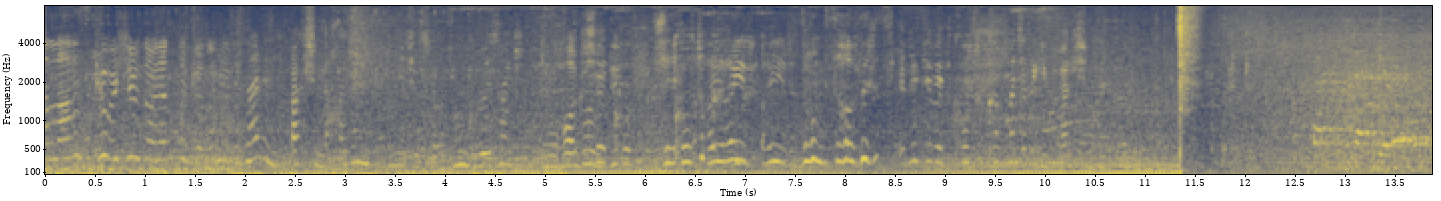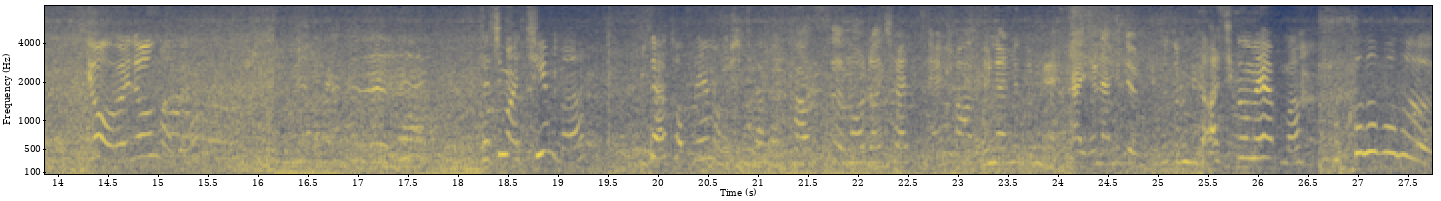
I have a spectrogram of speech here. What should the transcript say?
Allah'ım nasıl kavuşuruz oynat bakalım. Biz neredeyiz? Bak şimdi hayvan gibi bilmeye çalışıyoruz. Kanka böyle sanki şey, kol- Şey, koltuk... Hayır hayır zombi saldırısı. evet evet koltuk kapmacada gibi bak şimdi. Yo öyle olmadı. Saçımı açayım mı? Güzel toplayamamışım da. Kalsın orada açarsın yani. Şu an önemli durmuyor. Yani önemli diyorum. Kötü durmuyor. Açıklama yapma. Çok kalabalık.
